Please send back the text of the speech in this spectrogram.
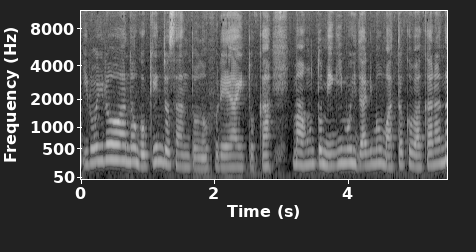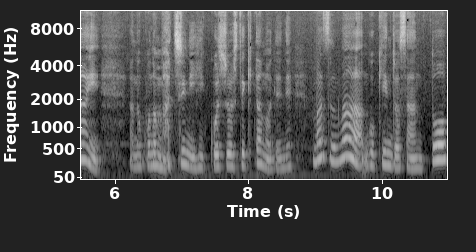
いろいろあのご近所さんとの触れ合いとかまあ本当右も左も全くわからないあのこの町に引っ越しをしてきたのでねまずはご近所さんと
